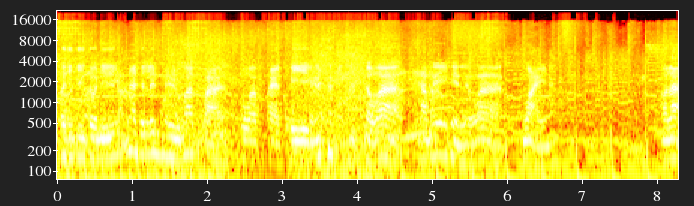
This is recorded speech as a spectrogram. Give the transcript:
เอาจริงๆตัวนี้น่าจะเล่นมือมากกว่าตัว 8 ปีนะแต่ว่าทำให้เห็นเลยว่าไหวนะ เอาละ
